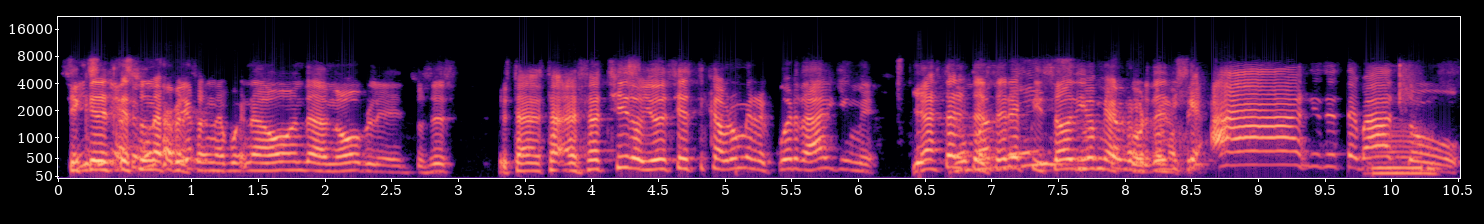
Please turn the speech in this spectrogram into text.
sí, crees que es una persona buena onda, noble. Entonces, está, está, está chido. Yo decía, este cabrón me recuerda a alguien. Me, ya hasta el tercer episodio me acordé, dije, ¡ah! ¡Sí es este vato!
